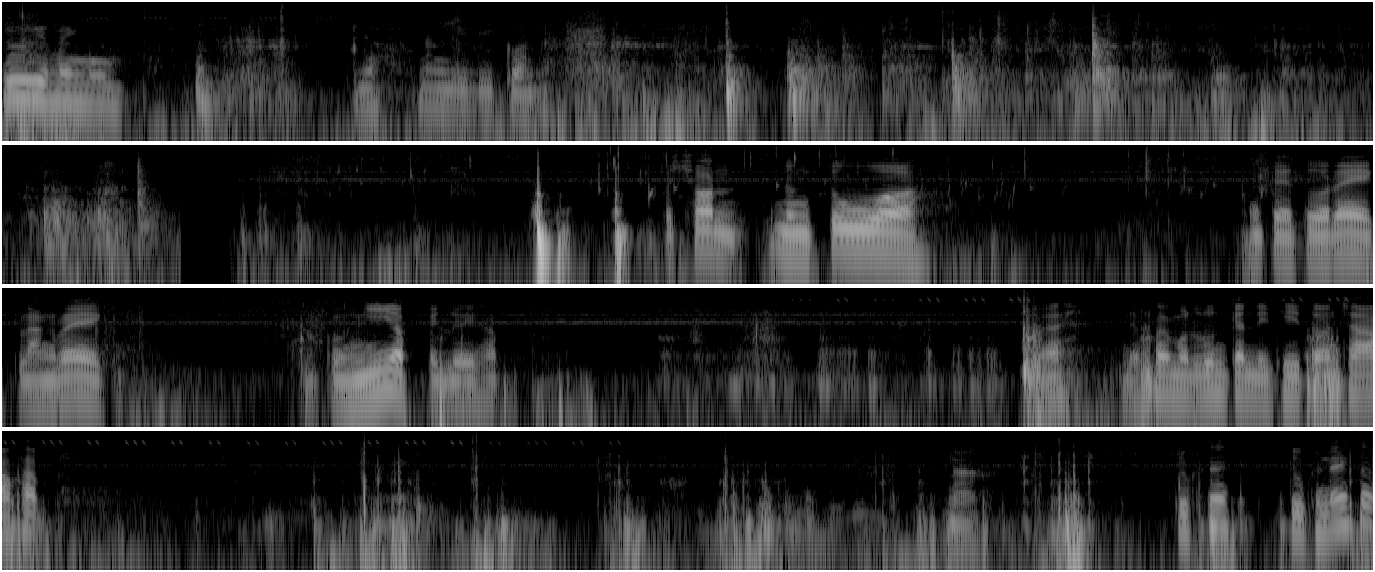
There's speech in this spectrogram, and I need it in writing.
เอ้ยแมงมุม เดี๋ยวนั่งดีๆก่อนปลาช่อนหนึ่งตัว ตั้งแต่ตัวแรกหลังแรก ก็เงียบไปเลยครับไปเดี๋ยวค่อยมาลุ้นกันอีกทีตอนเช้าครับนะตัวแค่ตัวแค่ก็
